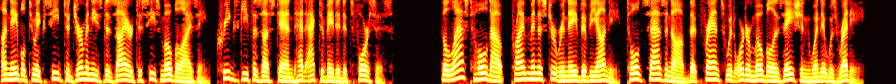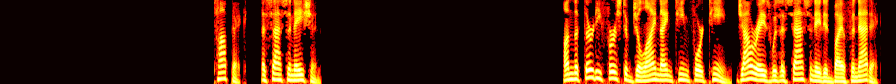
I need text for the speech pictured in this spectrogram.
unable to accede to Germany's desire to cease mobilizing, Kriegsgefahrzustand had activated its forces. The last holdout, Prime Minister René Viviani, told Sazonov that France would order mobilization when it was ready. Assassination On 31 July 1914, Jaurès was assassinated by a fanatic.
